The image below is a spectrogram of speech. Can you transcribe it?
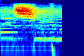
wish you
